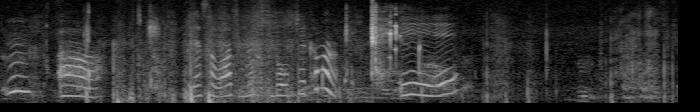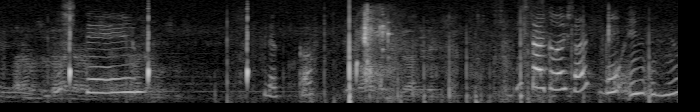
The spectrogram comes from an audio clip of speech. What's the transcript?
Hı. Aa. Biraz hava atmak gibi olacak ama. Ee. İşte. Bir dakika. İşte arkadaşlar bu en ünlü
